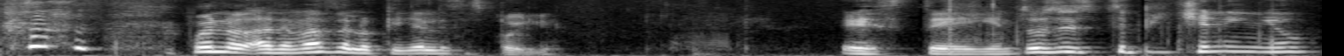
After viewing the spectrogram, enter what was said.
bueno, además de lo que ya les spoileé. Este, y entonces este pinche niño,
